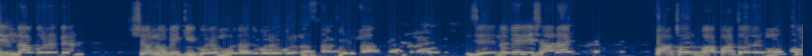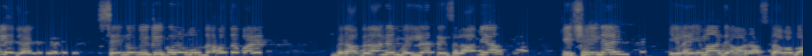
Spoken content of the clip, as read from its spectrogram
জিন্দা করে দেন, সে নবী কি করে মুর্দা বলে বলুন, আস্তাগফিরুল্লাহ। যে নবীর ইশারায় পাথর বা পাথরের মুখ খুলে যায়, সে নবী কি করে মুর্দা হতে পারে? বেরাদরানে মিল্লাত ইসলামিয়া কিছুই নাই এগুলা ইমান যাওয়ার রাস্তা বাবা।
